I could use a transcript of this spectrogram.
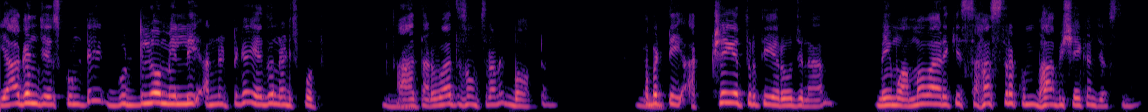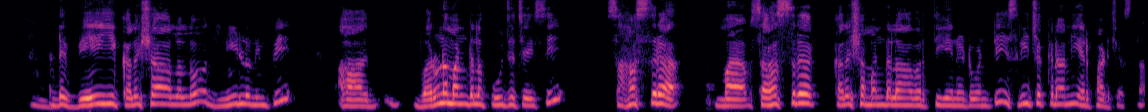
యాగం చేసుకుంటే గుడ్డిలో మెల్లి అన్నట్టుగా ఏదో నడిచిపోతుంది. ఆ తర్వాత సంవత్సరాలకు బాగుంటుంది. కాబట్టి అక్షయ తృతీయ రోజున మేము అమ్మవారికి సహస్ర కుంభాభిషేకం చేస్తున్నాం. అంటే వేయి కలశాలలో నీళ్ళు నింపి ఆ వరుణ మండల పూజ చేసి సహస్ర మ- సహస్ర కలశ మండలావర్తి అయినటువంటి శ్రీచక్రాన్ని ఏర్పాటు చేస్తాం.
